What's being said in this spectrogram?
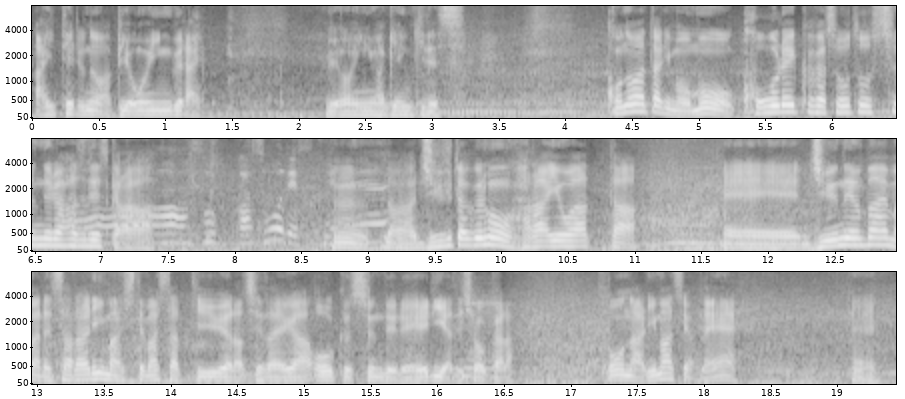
空いてるのは病院ぐらい。病院は元気です。この辺りももう高齢化が相当進んでるはずですから。あそっかそうですね、うん、だから住宅ローン払い終わった、えー、10年前までサラリーマンしてましたっていうような世代が多く住んでいるエリアでしょうから、そうなりますよね。えー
